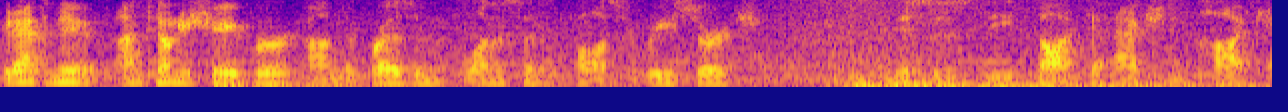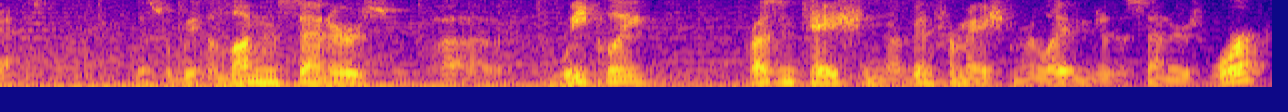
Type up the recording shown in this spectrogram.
Good afternoon. I'm Tony Shaffer. I'm the president of the London Center for Policy Research, and this is the Thought to Action podcast. This will be the London Center's uh, weekly presentation of information relating to the center's work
